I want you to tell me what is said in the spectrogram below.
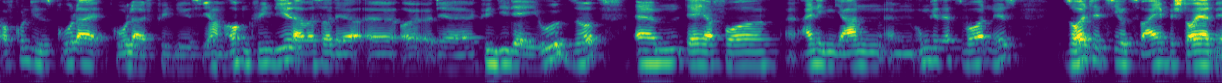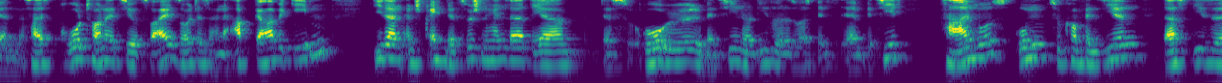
aufgrund dieses Pro-Life Pro Green Deals, wir haben auch einen Green Deal, aber es war der, äh, der Green Deal der EU, so, ähm, der ja vor äh, einigen Jahren ähm, umgesetzt worden ist, sollte CO2 besteuert werden. Das heißt, pro Tonne CO2 sollte es eine Abgabe geben, die dann entsprechend der Zwischenhändler, der das Rohöl, Benzin oder Diesel oder sowas äh, bezieht, zahlen muss, um zu kompensieren, dass diese,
